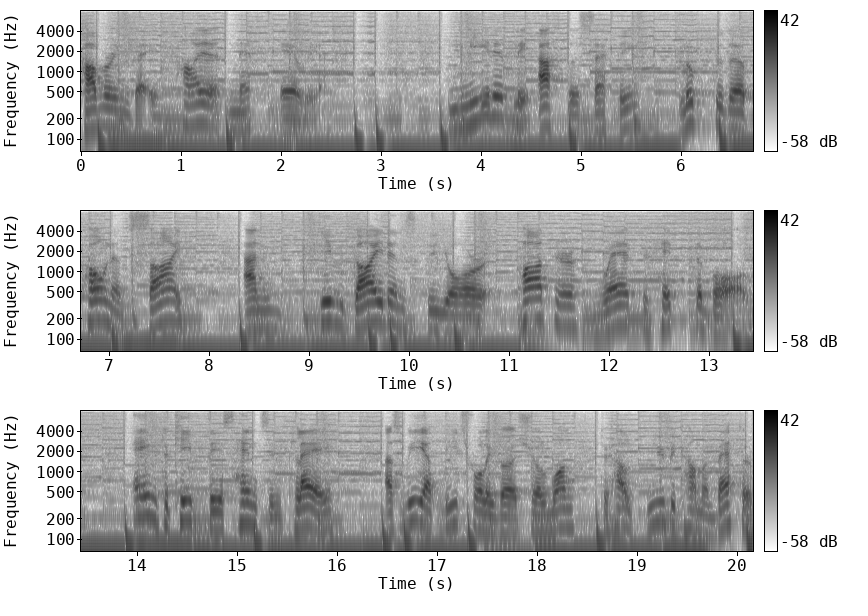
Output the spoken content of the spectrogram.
covering the entire net area. Immediately after setting, look to the opponent's side and give guidance to your partner where to hit the ball. Aim to keep these hints in play as we at Beach Volley Virtual want to help you become a better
